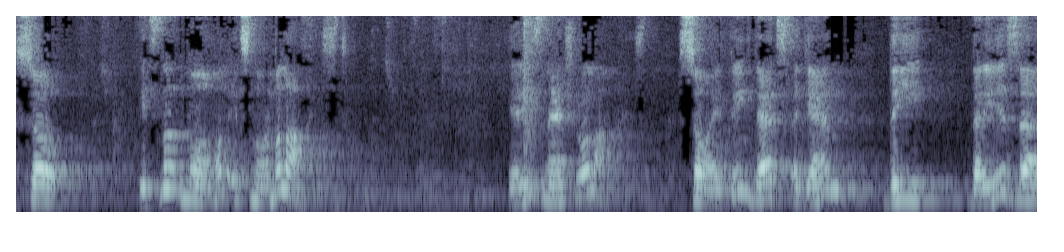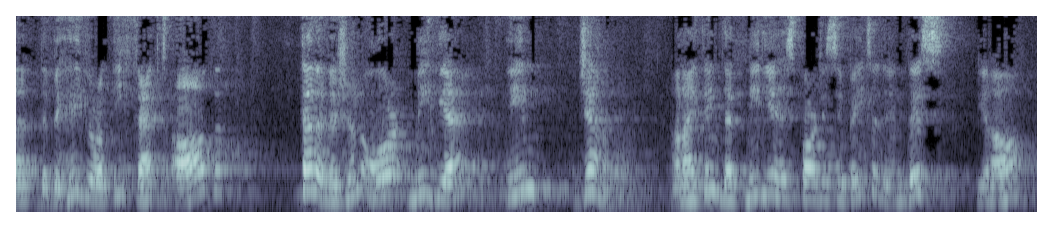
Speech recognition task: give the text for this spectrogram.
So, it's not normal, it's normalized. It is naturalized. So I think that's again the there is uh, the behavioral effect of television or media in general, and I think that media has participated in this. You know,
